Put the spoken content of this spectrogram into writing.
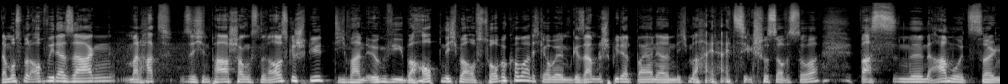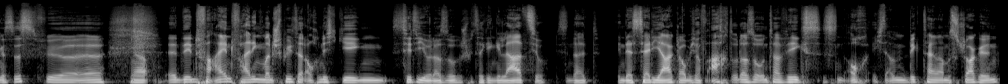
Da muss man auch wieder sagen, man hat sich ein paar Chancen rausgespielt, die man irgendwie überhaupt nicht mal aufs Tor bekommen hat. Ich glaube, im gesamten Spiel hat Bayern ja nicht mal einen einzigen Schuss aufs Tor, was ein Armutszeugnis ist für äh, ja. Äh, den Verein. Vor allen Dingen, man spielt halt auch nicht gegen City oder so, spielt halt gegen Lazio. Die sind halt in der Serie A, glaube ich, auf 8 oder so unterwegs, sind auch echt am Big Time am struggeln.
